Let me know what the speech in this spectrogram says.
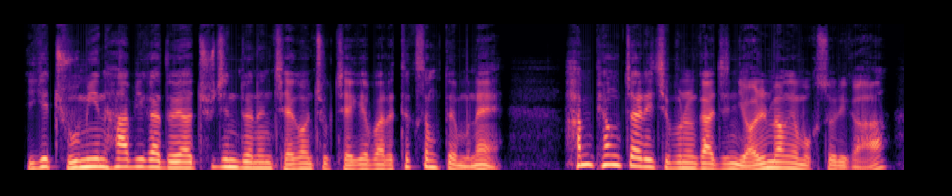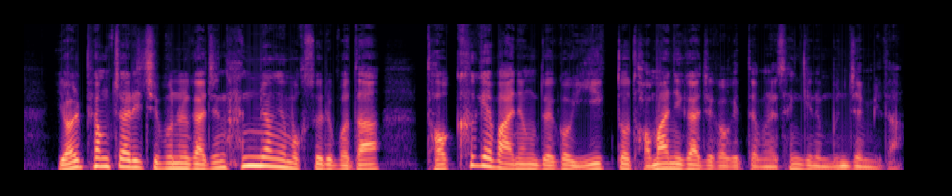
이게 주민 합의가 돼야 추진되는 재건축 재개발의 특성 때문에 한 평짜리 지분을 가진 10명의 목소리가 10평짜리 지분을 가진 한 명의 목소리보다 더 크게 반영되고 이익도 더 많이 가져가기 때문에 생기는 문제입니다.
